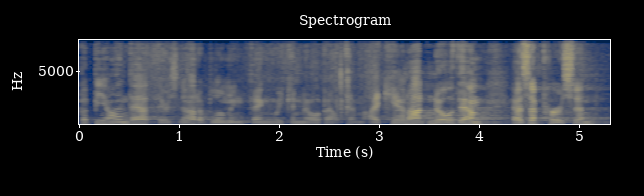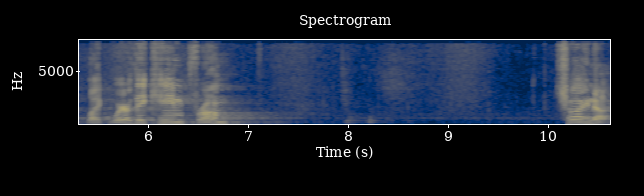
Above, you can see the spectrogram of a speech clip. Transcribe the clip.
But beyond that, there's not a blooming thing we can know about them. I cannot know them as a person, like where they came from. China.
